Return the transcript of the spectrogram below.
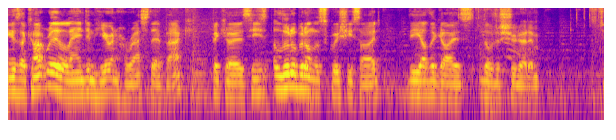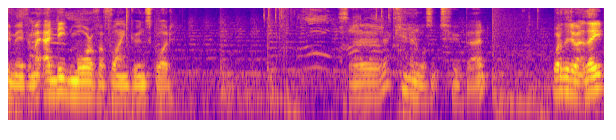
Thing is, I can't really land him here and harass their back, because he's a little bit on the squishy side. The other guys, they'll just shoot at him. It's too many of them. I, I need more of a flying goon squad. So, that cannon wasn't too bad. What are they doing? Are they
